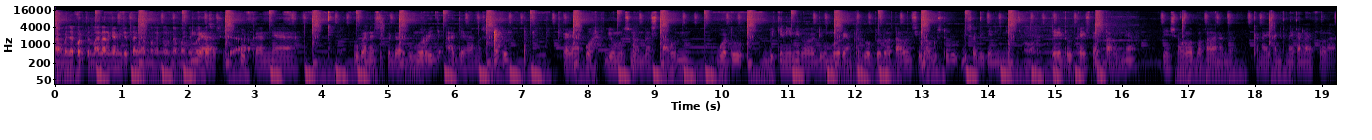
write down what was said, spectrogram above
namanya pertemanan kan kita nggak mengenal namanya batas usia bukannya bukannya sekedar umur aja maksudnya tuh. Kayak wah di umur 19 tahun gue tuh bikin ini loh di umur yang ke 22 tahun si bagus tuh bisa bikin ini. Oh, jadi tuh kayak setiap tahunnya insya Allah bakalan ada kenaikan-kenaikan level lah.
